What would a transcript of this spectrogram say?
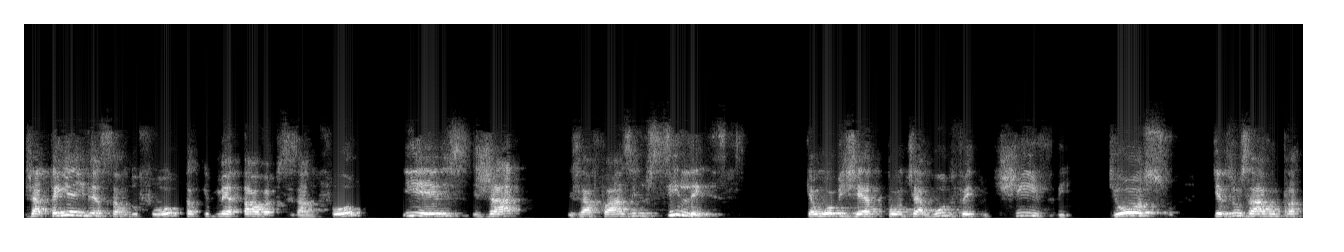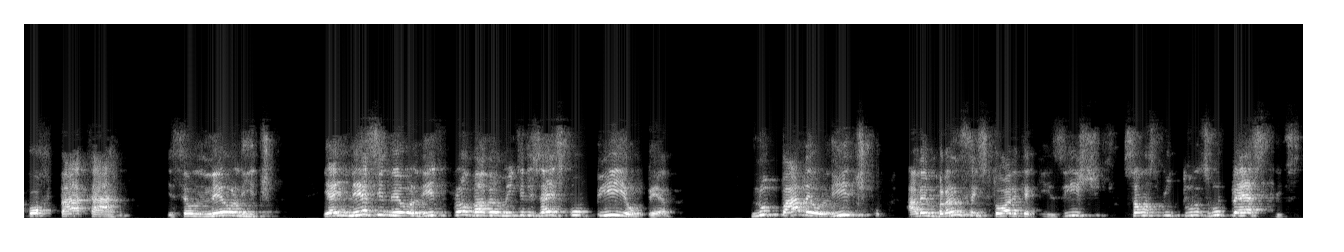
já tem a invenção do fogo, tanto que o metal vai precisar do fogo, e eles já, já fazem o sílex, que é um objeto pontiagudo feito de chifre, de osso, que eles usavam para cortar a carne. Isso é o neolítico. E aí, nesse neolítico, provavelmente eles já esculpiam pedra. No paleolítico, a lembrança histórica que existe são as pinturas rupestres,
